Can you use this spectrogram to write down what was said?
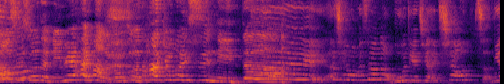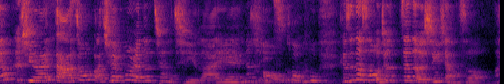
老师说的，你越害怕的工作，它就会是你的。对，而且我们是要那种五点起来敲钟，你要起来打钟，把全部人都叫起来耶，那好恐怖。可是那时候我就真的心想说，唉，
